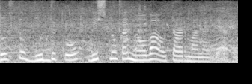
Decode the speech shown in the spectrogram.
दोस्तों, बुद्ध को विष्णु का नौवा अवतार माना गया है।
